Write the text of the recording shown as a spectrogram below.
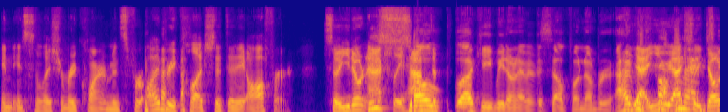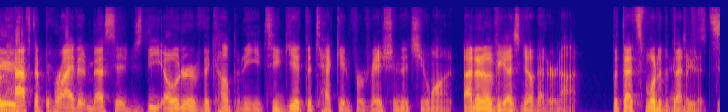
and installation requirements for every clutch that they offer. So you don't He's actually so have to. lucky we don't have his cell phone number. I'd Yeah, you actually don't dude. have to private message the owner of the company to get the tech information that you want. I don't know if you guys know that or not, but that's one of the That benefits.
